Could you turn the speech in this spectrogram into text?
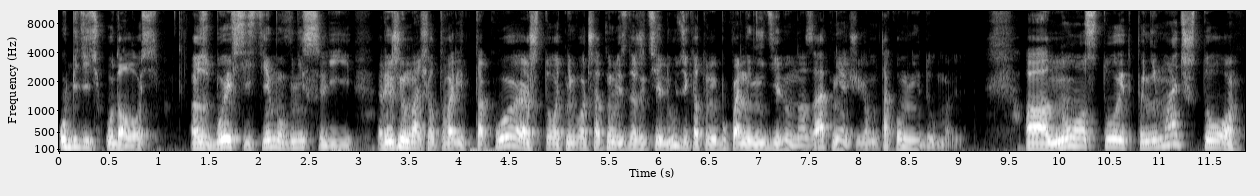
Убедить удалось. Сбой в систему внесли. Режим начал творить такое, что от него отшатнулись даже те люди, которые буквально неделю назад ни о чем таком не думали. А, но стоит понимать, что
